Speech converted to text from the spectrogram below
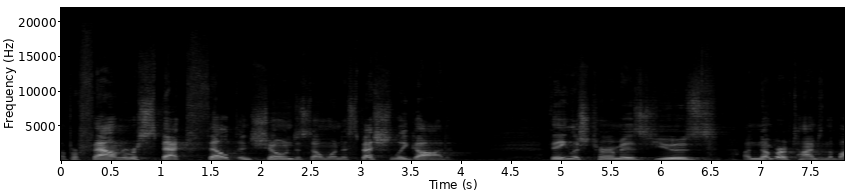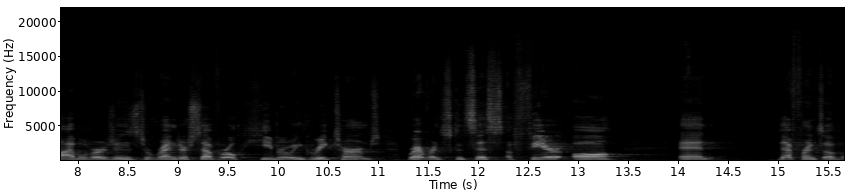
a profound respect felt and shown to someone, especially God. The English term is used a number of times in the Bible versions to render several Hebrew and Greek terms. Reverence consists of fear, awe, and deference of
